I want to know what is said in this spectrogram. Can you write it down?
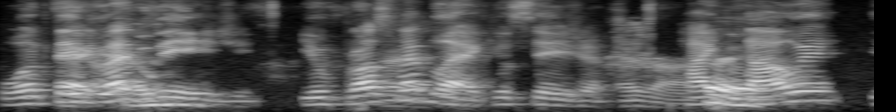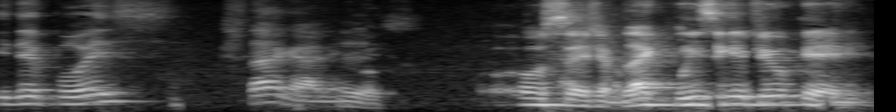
O anterior É, é, eu- verde e o próximo é, É. black, ou seja, Exato. Hightower e depois Stargaryen. Isso. Ou seja, Black Queen significa o quê?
